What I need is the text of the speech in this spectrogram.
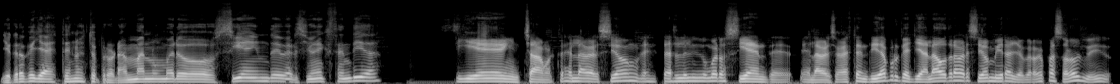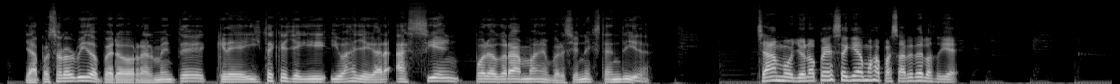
Yo creo que ya este es nuestro programa número 100 de versión extendida. 100, chamo. Esta es la versión, este es el número 100 de, la versión extendida porque ya la otra versión, mira, yo creo que pasó el olvido. Ya pasó el olvido, pero realmente creíste que llegué, ibas a llegar a 100 programas en versión extendida. Chamo, yo no pensé que íbamos a pasar de los 10.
